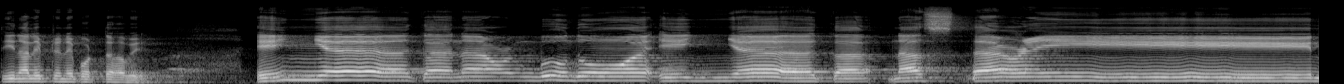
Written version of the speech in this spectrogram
তিন আলিফ টেনে পড়তে হবে। إياك نعبد وإياك نستعين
